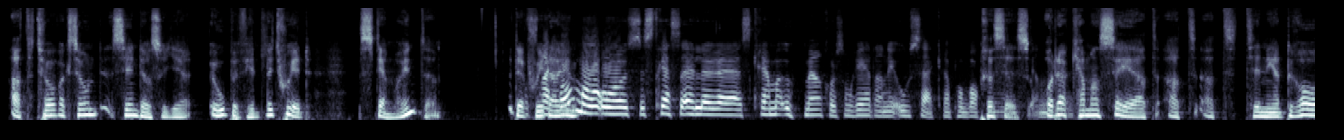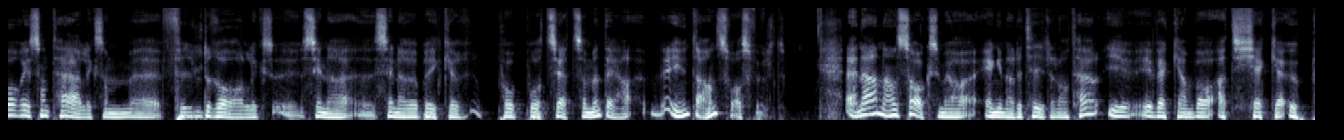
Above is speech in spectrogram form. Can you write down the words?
att två vaccindoser ger obefintligt skydd stämmer ju inte. Det Snacka om att stressa eller eh, skrämma upp människor som redan är osäkra på vad Precis, och där kan man se att, att, att tidningar drar i sånt här, liksom eh, fyldrar liksom, eh, sina, sina rubriker på, på ett sätt som inte är, är inte ansvarsfullt. En annan sak som jag ägnade tiden åt här i, i veckan var att checka upp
